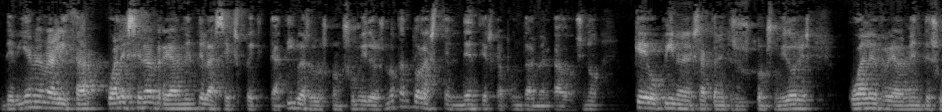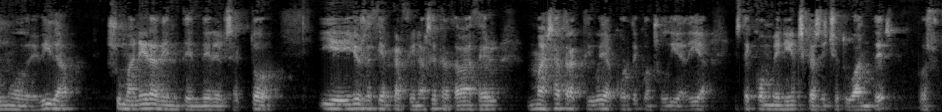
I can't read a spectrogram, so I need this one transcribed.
debían analizar cuáles eran realmente las expectativas de los consumidores, no tanto las tendencias que apunta el mercado, sino qué opinan exactamente sus consumidores, cuál es realmente su modo de vida, su manera de entender el sector. Y ellos decían que al final se trataba de hacer más atractivo y acorde con su día a día. Este convenience que has dicho tú antes, pues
